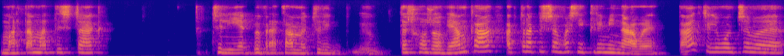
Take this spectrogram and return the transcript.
Marta Matyszczak, czyli jakby wracamy, czyli też chorzowianka, a która pisze właśnie kryminały, tak? Czyli łączymy,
